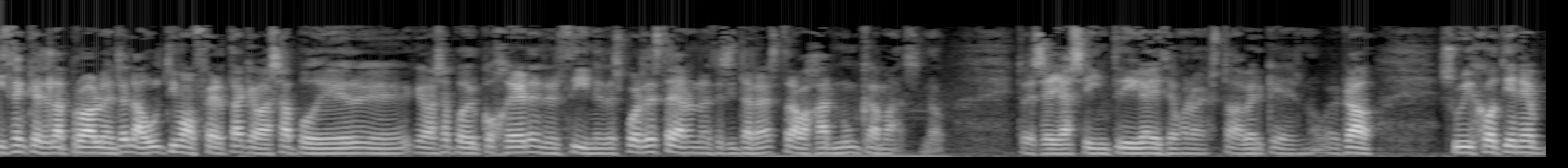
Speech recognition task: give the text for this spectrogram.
dicen que es la, probablemente la última oferta que vas a poder, eh, que vas a poder coger en el cine. Después de esta ya no necesitarás trabajar nunca más, ¿no? Entonces ella se intriga y dice, bueno, esto a ver qué es, ¿no? Porque claro, su hijo tiene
